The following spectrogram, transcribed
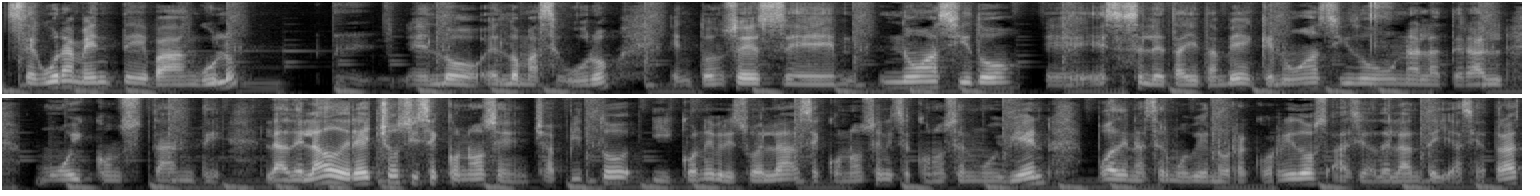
seguramente va a Angulo es lo, es lo más seguro. Entonces, eh, no ha sido, eh, ese es el detalle también, que no ha sido una lateral muy constante. La del lado derecho sí se conocen, Chapito y Cone Brizuela se conocen y se conocen muy bien, pueden hacer muy bien los recorridos hacia adelante y hacia atrás.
